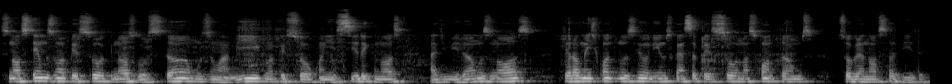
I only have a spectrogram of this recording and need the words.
Se nós temos uma pessoa que nós gostamos, um amigo, uma pessoa conhecida que nós admiramos, nós, geralmente, quando nos reunimos com essa pessoa, nós contamos sobre a nossa vida.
